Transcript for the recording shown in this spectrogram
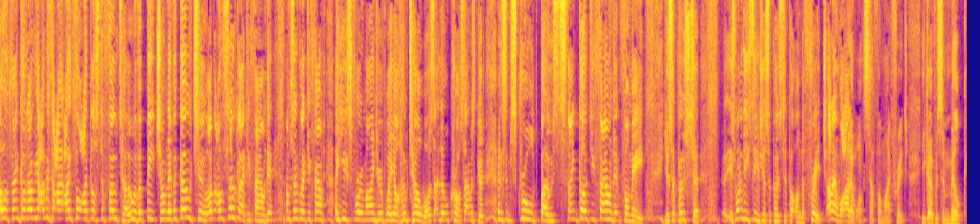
Oh, thank God! I, I was. I, I, thought I'd lost a photo of a beach I'll never go to. I'm, I'm, so glad you found it. I'm so glad you found a useful reminder of where your hotel was. That little cross, that was good, and some scrawled boasts. Thank God you found it for me. You're supposed to. It's one of these things you're supposed to put on the fridge. I don't. I don't want stuff on my fridge. You go for some milk.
